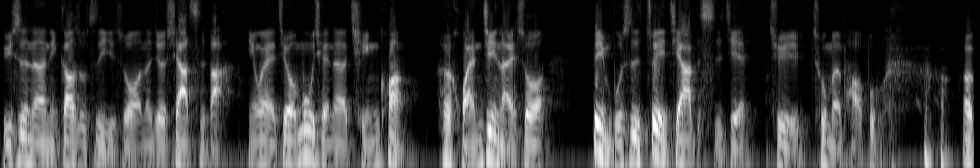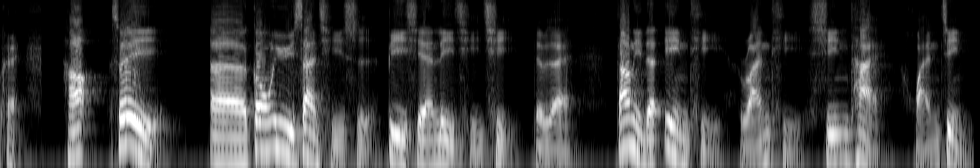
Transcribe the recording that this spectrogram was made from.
于是呢，你告诉自己说，那就下次吧，因为就目前的情况和环境来说，并不是最佳的时间去出门跑步。OK，好，所以呃，工欲善其事，必先利其器，对不对？当你的硬体、软体、心态、环境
